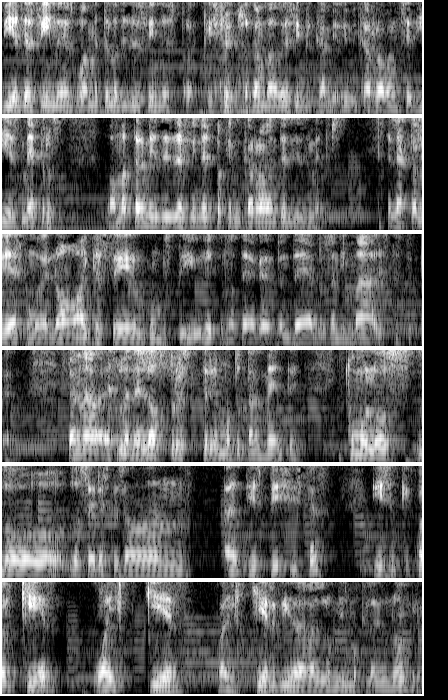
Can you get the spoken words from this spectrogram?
10 delfines, voy a meter los 10 delfines para que me valga madres y mi, cambio, y mi carro avance 10 metros. Voy a matar mis 10 delfines para que mi carro avance 10 metros. En la actualidad es como de, no, hay que hacer un combustible que no tenga que depender de los animales, este, este pedo. Está en, el otro extremo totalmente. Como los, lo- los seres que son antiespecistas, que dicen que cualquier, cualquier, cualquier vida vale lo mismo que la de un hombre.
